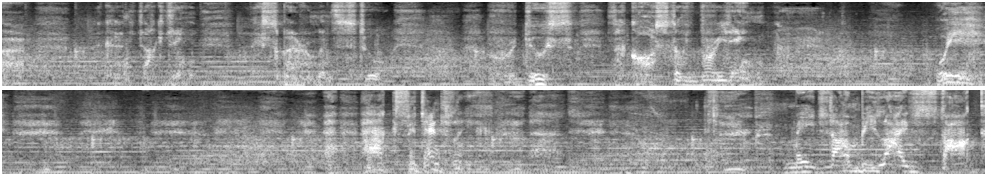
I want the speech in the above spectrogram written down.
Were conducting experiments to reduce the cost of breeding. We accidentally made zombie livestock.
